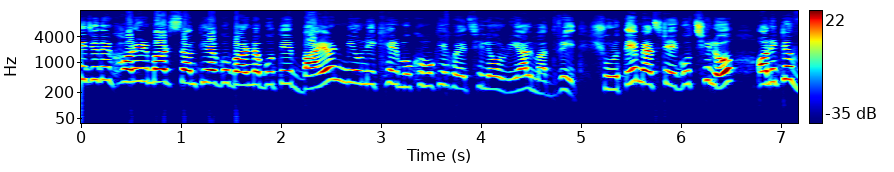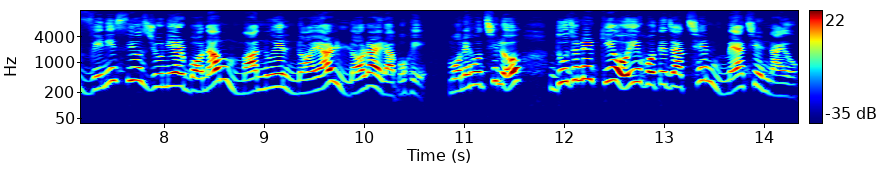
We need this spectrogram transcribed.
নিজেদের ঘরের মাঠ সান্তিয়াগো বার্নাবুতে বায়ার্ন মিউনিখের মুখোমুখি হয়েছিল রিয়াল মাদ্রিদ। শুরুতে ম্যাচটা এগোচ্ছিল অনেকটা ভিনিসিয়াস জুনিয়র বনাম মানুয়েল নয়ার লড়াইয়ের আবহে। মনে হচ্ছিল দুজনের কেউই হতে যাচ্ছেন ম্যাচের নায়ক।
